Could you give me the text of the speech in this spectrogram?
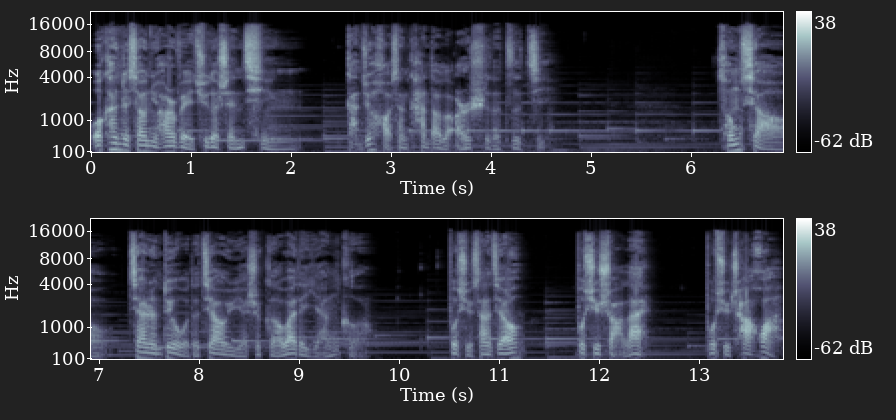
我看着小女孩委屈的神情，感觉好像看到了儿时的自己。从小，家人对我的教育也是格外的严格，不许撒娇，不许耍赖，不许插话，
